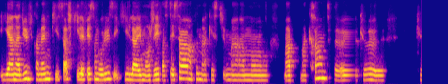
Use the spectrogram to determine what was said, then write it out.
il y a un adulte quand même qui sache qu'il a fait son bolus et qu'il aille manger. Enfin, c'était ça un peu ma question, ma, ma, crainte euh, que, que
